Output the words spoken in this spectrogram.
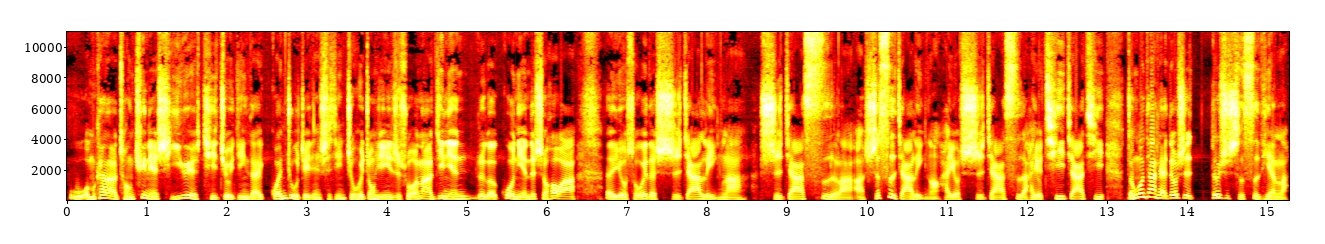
我们看到从去年十一月起就已经在关注这件事情。指挥中心一直说，那今年这个过年的时候啊，呃，有所谓的十加零啦、十加四啦啊、十四加零啊，还有十加四，还有七加七，总共加起来都是都是十四天了。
